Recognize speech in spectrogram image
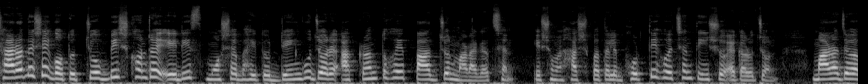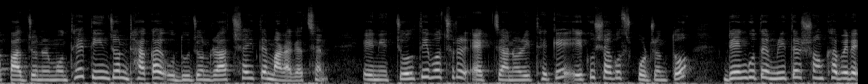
সারা দেশে গত চব্বিশ ঘন্টায় এডিস মশাবাহিত ডেঙ্গু জ্বরে আক্রান্ত হয়ে পাঁচজন মারা গেছেন। এ সময় হাসপাতালে ভর্তি হয়েছেন তিনশো এগারো জন। মারা যাওয়া পাঁচজনের মধ্যে তিনজন ঢাকায় ও দুজন রাজশাহীতে মারা গেছেন। এ নিয়ে চলতি বছরের এক জানুয়ারি থেকে একুশ আগস্ট পর্যন্ত ডেঙ্গুতে মৃতের সংখ্যা বেড়ে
